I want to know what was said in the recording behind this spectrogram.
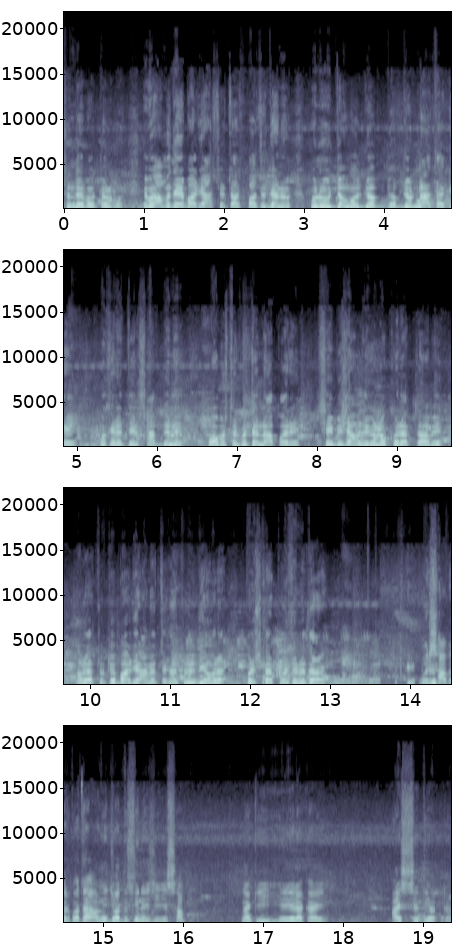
সুন্দরভাবে চলবো। এবং আমাদের বাড়ি আশেপাশে আশপাশে যেন কোনো জঙ্গল ঝপঝপ না থাকে, ওখানে যেন সাবধানে অবস্থান করতে না পারে, সেই বিষয়ে আমাদেরকে লক্ষ্য রাখতে হবে। আমরা ছোটো বাড়ি আনাতে কাঁচতে দিয়ে আমরা পরিষ্কার পরিচ্ছন্নতা রাখব। ওই সাপের কথা আমি যত শুনেছি যে সাপ নাকি এই এলাকায় আসছে দু একটা।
